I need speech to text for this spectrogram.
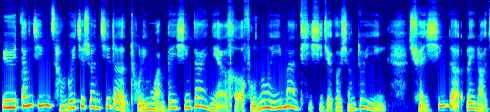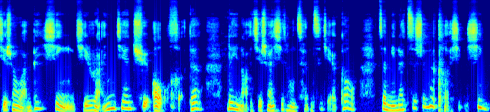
与当今常规计算机的图灵完备性概念和冯诺依曼体系结构相对应，全新的类脑计算完备性及软硬件去耦合的类脑计算系统层次结构，证明了自身的可行性，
